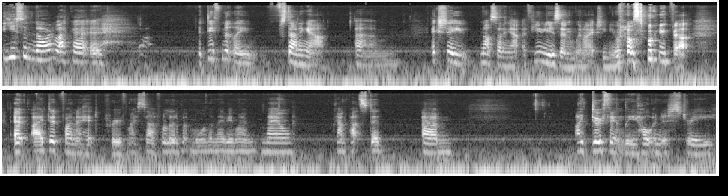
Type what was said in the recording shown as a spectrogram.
yes and no. Like I, uh, definitely starting out. Um, actually, not starting out. A few years in, when I actually knew what I was talking about, I did find I had to prove myself a little bit more than maybe my male counterparts did. Um, I do think the whole industry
